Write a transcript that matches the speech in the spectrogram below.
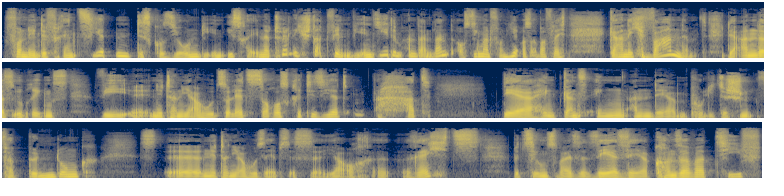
von den differenzierten Diskussionen, die in Israel natürlich stattfinden, wie in jedem anderen Land aus, die man von hier aus aber vielleicht gar nicht wahrnimmt. Der Anlass übrigens, wie äh, Netanyahu zuletzt Soros kritisiert hat, der hängt ganz eng an der politischen Verbündung äh, Netanyahu selbst ist äh, ja auch äh, rechts, beziehungsweise sehr, sehr konservativ.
